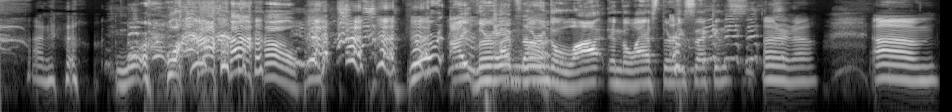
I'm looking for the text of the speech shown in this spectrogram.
I don't know. Nor- wow. Norman, I Lear- I've cannot- learned a lot in the last thirty seconds. I don't know. Um,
